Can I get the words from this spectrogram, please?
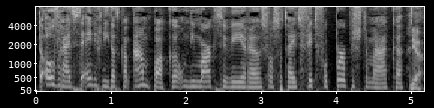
de overheid is de enige die dat kan aanpakken om die markten weer, uh, zoals dat heet, fit for purpose te maken. Ja.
